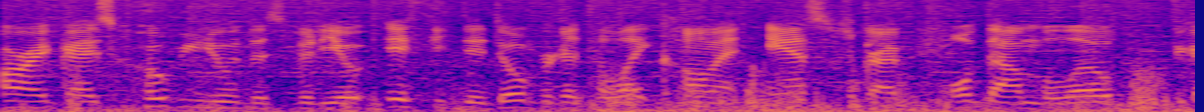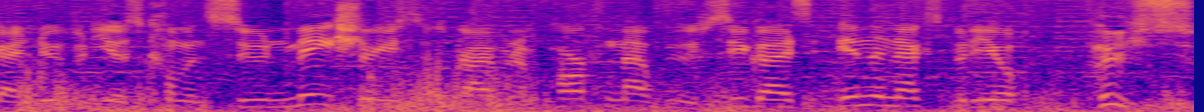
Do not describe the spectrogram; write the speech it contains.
Alright guys, hope you enjoyed this video. If you did, don't forget to like, comment, and subscribe all down below. We got new videos coming soon. Make sure you subscribe. And apart from that, we will see you guys in the next video. Peace!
